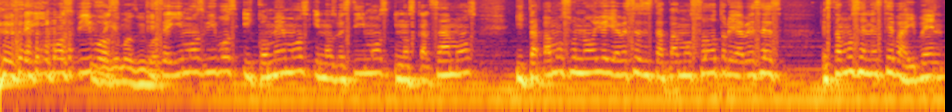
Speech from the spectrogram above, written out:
Y seguimos vivos. Y seguimos vivos. Y seguimos vivos y comemos y nos vestimos y nos calzamos y tapamos un hoyo y a veces destapamos otro y a veces estamos en este vaivén.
